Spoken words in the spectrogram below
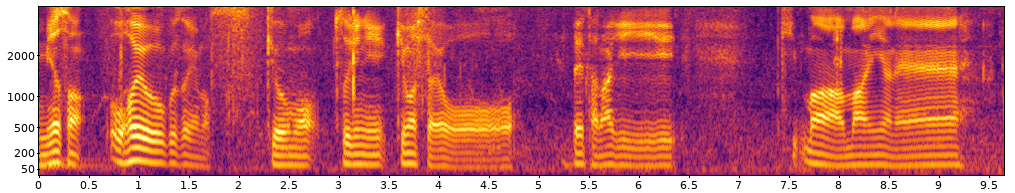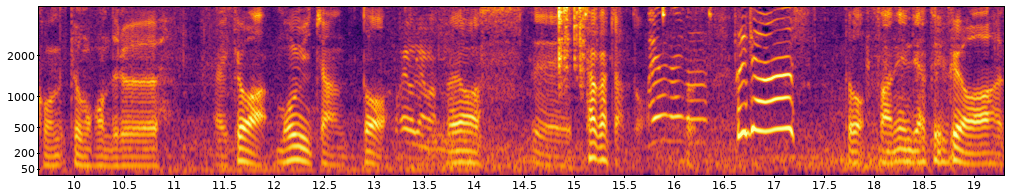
皆さんおはようございます。今日も釣りに来ましたよ。ベタなぎきまあ満員やね。こん今日も混んでる、はい、今日はもみちゃんとおはようございます。えー、たかちゃんと。おはようございます。おはようございます。と3人でやっていくよ。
